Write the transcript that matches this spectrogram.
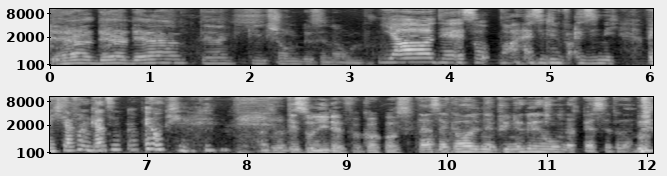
Der, der, der, der geht schon ein bisschen nach unten. ja, der ist so. Boah, also den weiß ich nicht. Wenn ich davon. Ja, Okay. Also Ist solide für Kokos. da ist der goldene Pinögel oben das Beste drin.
